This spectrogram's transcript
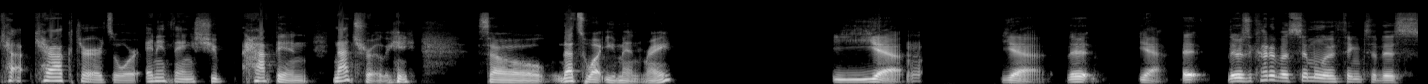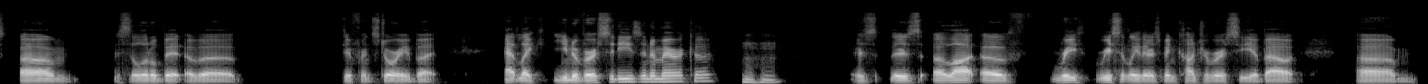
ca- characters or anything should happen naturally. So that's what you meant, right? Yeah. Yeah. There yeah. It, there's a kind of a similar thing to this um this is a little bit of a different story, but at like universities in America, Mm-hmm. there's there's a lot of re- recently there's been controversy about um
